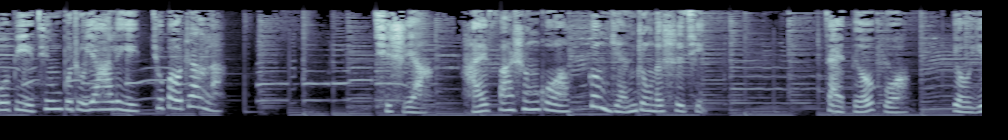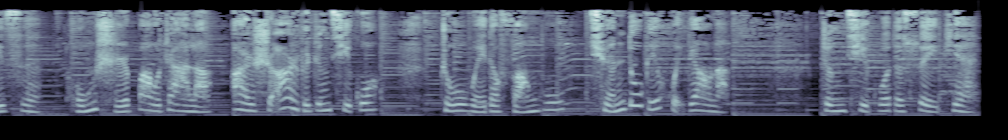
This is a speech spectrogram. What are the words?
锅壁经不住压力就爆炸了。其实呀，还发生过更严重的事情，在德国有一次同时爆炸了二十二个蒸汽锅。周围的房屋全都给毁掉了，蒸汽锅的碎片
